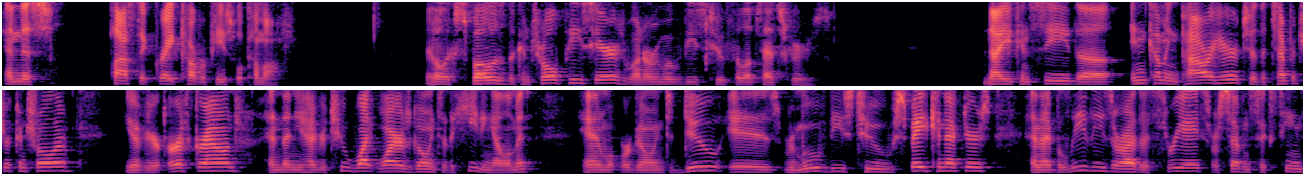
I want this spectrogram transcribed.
and this plastic gray cover piece will come off. It'll expose the control piece here. We want to remove these two Phillips head screws. Now you can see the incoming power here to the temperature controller. You have your earth ground and then you have your two white wires going to the heating element. And what we're going to do is remove these two spade connectors and I believe these are either 3 8 or 7 16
